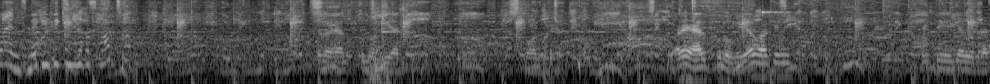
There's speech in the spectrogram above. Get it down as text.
friends. Maybe we can have a party. चलो हेल्पफुल हो गया बहुत बढ़िया अरे हेल्पफुल हो गया वाकई में देखते हैं क्या देख रहा है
